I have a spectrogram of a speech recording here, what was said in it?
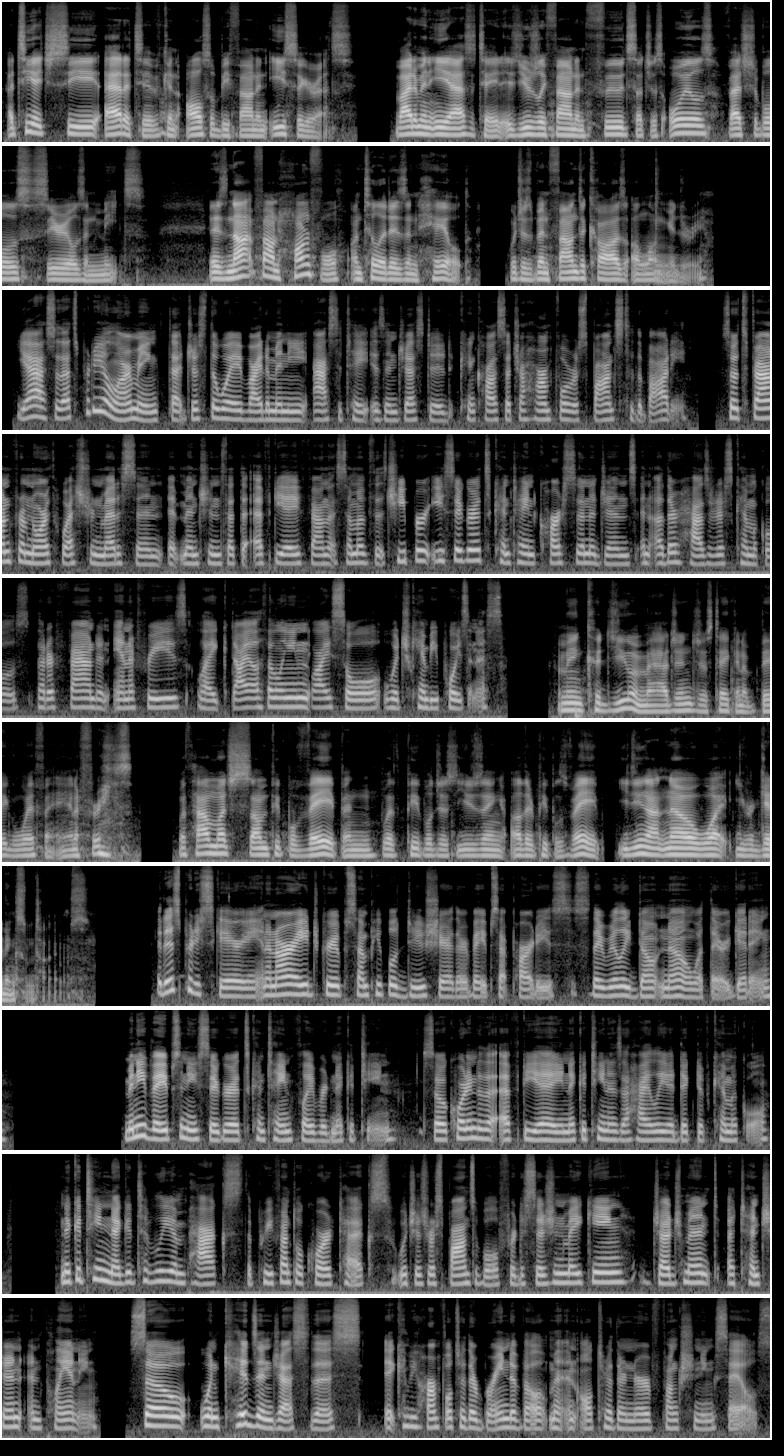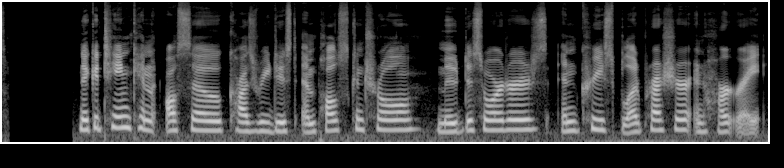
A THC additive can also be found in e cigarettes. Vitamin E acetate is usually found in foods such as oils, vegetables, cereals, and meats. It is not found harmful until it is inhaled, which has been found to cause a lung injury. Yeah, so that's pretty alarming that just the way vitamin E acetate is ingested can cause such a harmful response to the body. So it's found from Northwestern Medicine. It mentions that the FDA found that some of the cheaper e cigarettes contained carcinogens and other hazardous chemicals that are found in antifreeze like diethylene glycol, which can be poisonous. I mean, could you imagine just taking a big whiff of antifreeze? with how much some people vape and with people just using other people's vape, you do not know what you're getting sometimes. It is pretty scary, and in our age group, some people do share their vapes at parties, so they really don't know what they are getting. Many vapes and e cigarettes contain flavored nicotine. So, according to the FDA, nicotine is a highly addictive chemical, Nicotine negatively impacts the prefrontal cortex, which is responsible for decision making, judgment, attention, and planning. So, when kids ingest this, it can be harmful to their brain development and alter their nerve functioning cells. Nicotine can also cause reduced impulse control, mood disorders, increased blood pressure, and heart rate.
